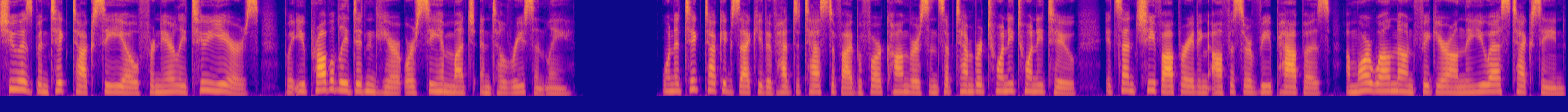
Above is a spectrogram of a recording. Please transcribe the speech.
Chew has been TikTok CEO for nearly two years, but you probably didn't hear or see him much until recently. When a TikTok executive had to testify before Congress in September 2022, it sent Chief Operating Officer V. Pappas, a more well known figure on the U.S. tech scene.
